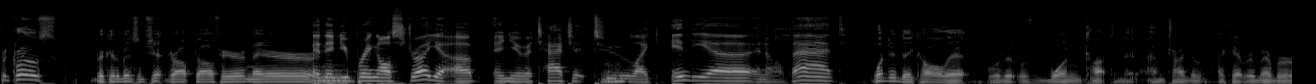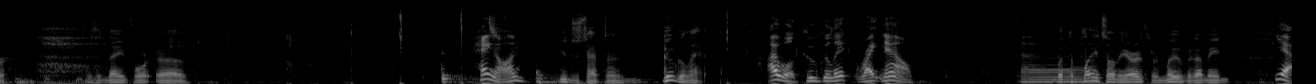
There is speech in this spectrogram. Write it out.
pretty close. There could have been some shit dropped off here and there. And then you bring Australia up and you attach it to Mm-hmm. like India and all that. What did they call that? When it was one continent. I'm trying to. I can't remember. There's a name for it. Uh, Hang on. you just have to Google that. I will Google it right now. Uh, But the plates on the Earth are moving. I mean, yeah.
